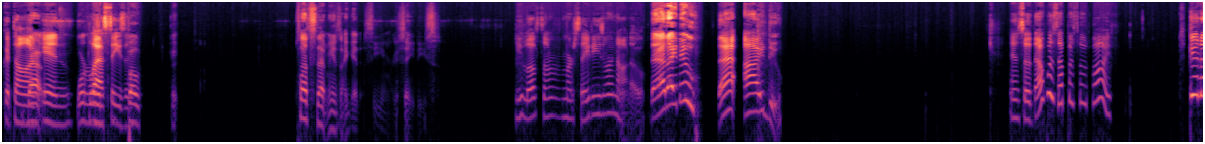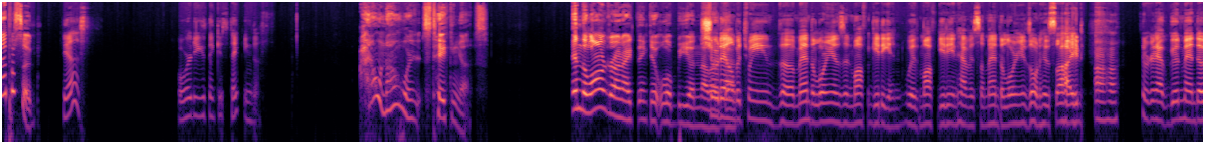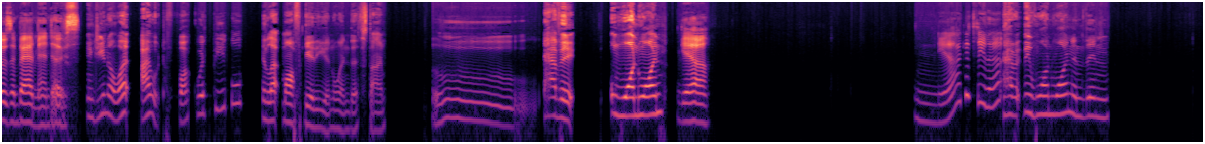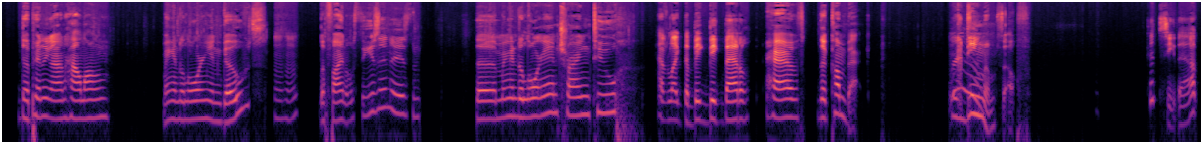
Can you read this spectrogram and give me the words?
in were last season. Bo- Plus, that means I get to see Mercedes. You love some of Mercedes Varnado. That I do. That I do. And so that was episode five. Good episode. Yes. Where do you think it's taking us? I don't know where it's taking us. In the long run, I think it will be another Showdown bad- between the Mandalorians and Moff Gideon, with Moff Gideon having some Mandalorians on his side. Uh-huh. So we're gonna have good Mandos and bad Mandos. And you know what? I would fuck with people and let Moff Gideon win this time. Ooh. Have it one-one. Yeah. Mm, Yeah, I could see that. Have it be one-one, and then depending on how long Mandalorian goes, Mm-hmm. the final season is the Mandalorian trying to Have like the big, big battle. have the comeback, redeem Mm. himself. Could see that.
